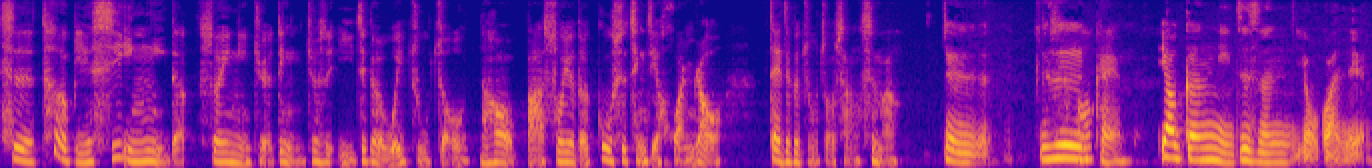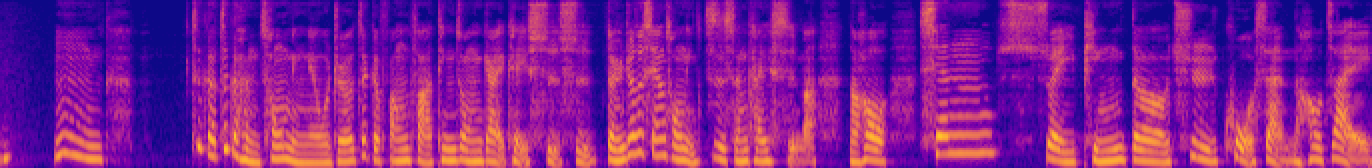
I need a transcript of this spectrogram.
是特别吸引你的，所以你决定就是以这个为主轴，然后把所有的故事情节环绕在这个主轴上，是吗？对对对，就是 OK，要跟你自身有关联。嗯，这个这个很聪明诶，我觉得这个方法听众应该也可以试试，等于就是先从你自身开始嘛，然后先水平的去扩散，然后再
